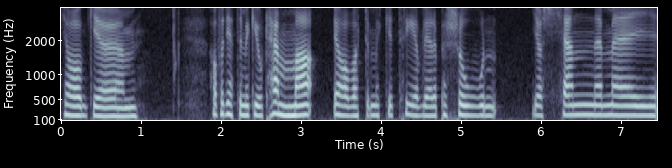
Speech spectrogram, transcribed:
Jag eh, har fått jättemycket gjort hemma. Jag har varit en mycket trevligare person. Jag känner mig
